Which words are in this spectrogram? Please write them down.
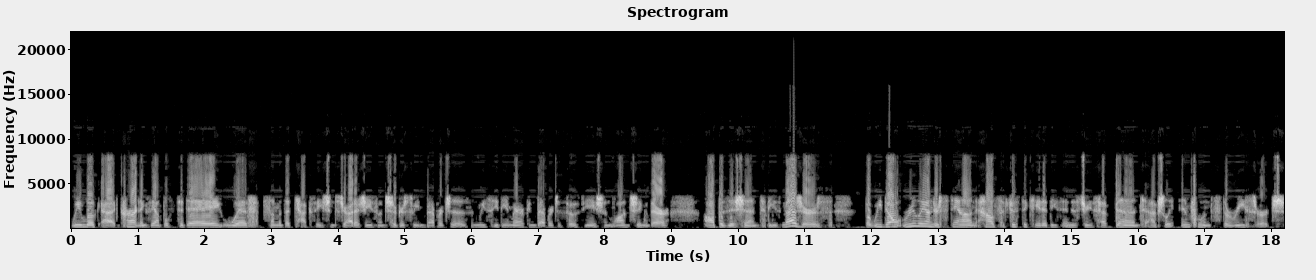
we look at current examples today with some of the taxation strategies on sugar sweetened beverages, and we see the American Beverage Association launching their opposition to these measures. but we don't really understand how sophisticated these industries have been to actually influence the research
